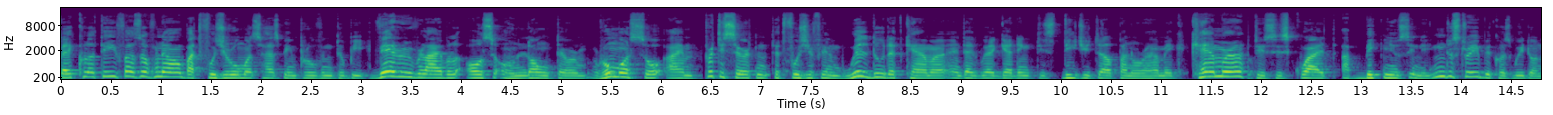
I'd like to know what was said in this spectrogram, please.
speculative as of now, but Fuji Rumors has been proven to be very reliable also on long-term rumors, so I'm pretty certain that Fujifilm will do that camera and that we're getting this digital panoramic camera. This is quite a big news in the industry because we don't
